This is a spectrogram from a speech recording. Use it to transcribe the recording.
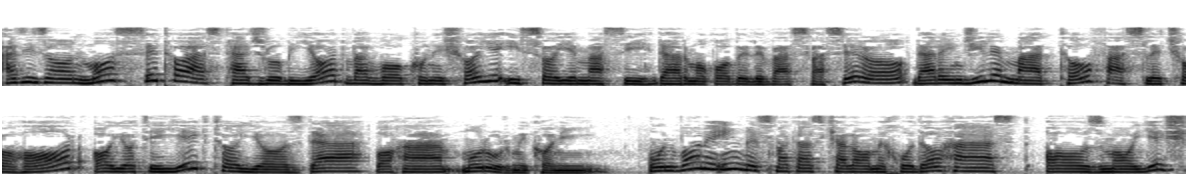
عزیزان ما سه تا از تجربیات و واکنش های عیسی مسیح در مقابل وسوسه را در انجیل متا فصل چهار آیات یک تا یازده با هم مرور می‌کنیم. عنوان این قسمت از کلام خدا هست آزمایش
